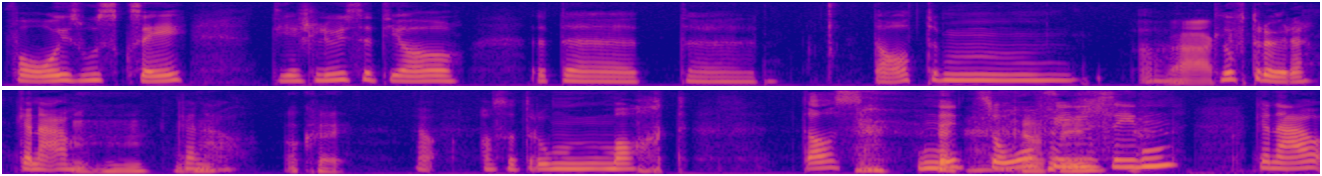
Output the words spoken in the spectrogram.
von uns aus gesehen. Die schliessen ja den, den, den Atem, äh, die Luftröhre. Genau. Mhm, genau. Okay. Ja, also darum macht das nicht so viel Sinn. Genau.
